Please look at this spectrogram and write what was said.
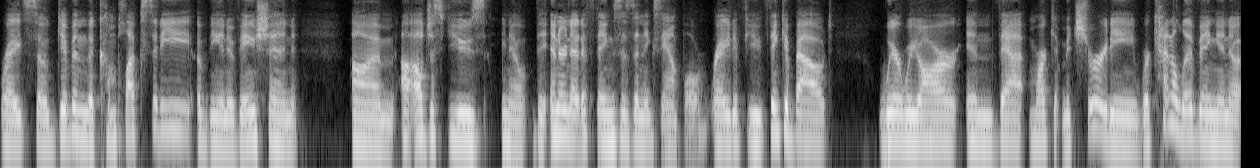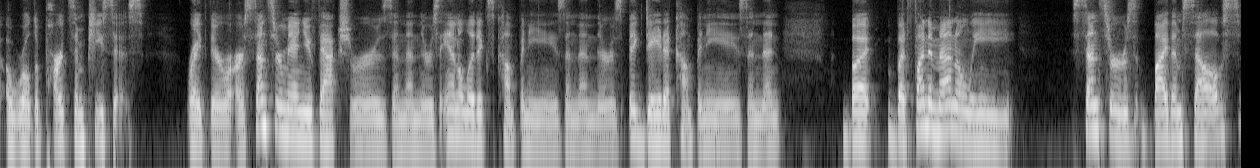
right? So, given the complexity of the innovation, um, I'll just use you know the Internet of Things as an example, right? If you think about where we are in that market maturity, we're kind of living in a, a world of parts and pieces, right? There are sensor manufacturers, and then there's analytics companies, and then there's big data companies, and then, but but fundamentally, sensors by themselves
